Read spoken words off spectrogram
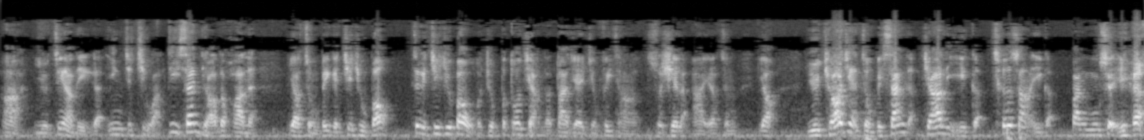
啊，有这样的一个应急计划。第三条的话呢，要准备一个急救包。这个急救包我就不多讲了，大家已经非常熟悉了啊。要准要有条件准备三个，家里一个，车上一个，办公室一个。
